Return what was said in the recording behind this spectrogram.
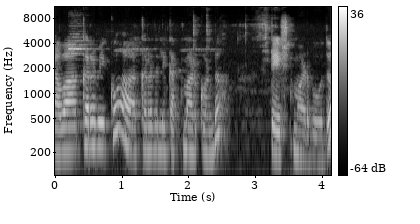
ಯಾವ ಆಕಾರ ಬೇಕೋ ಆ ಆಕಾರದಲ್ಲಿ ಕಟ್ ಮಾಡಿಕೊಂಡು ಟೇಸ್ಟ್ ಮಾಡ್ಬೋದು.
